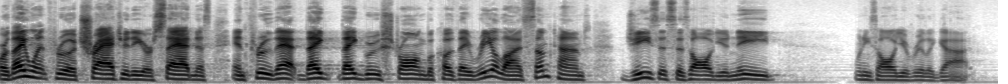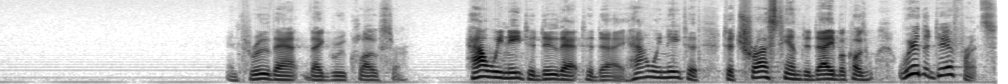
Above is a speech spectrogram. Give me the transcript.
or they went through a tragedy or sadness and through that they, they grew strong because they realized sometimes Jesus is all you need when He's all you really got. And through that, they grew closer. How we need to do that today, how we need to, to trust Him today because we're the difference.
